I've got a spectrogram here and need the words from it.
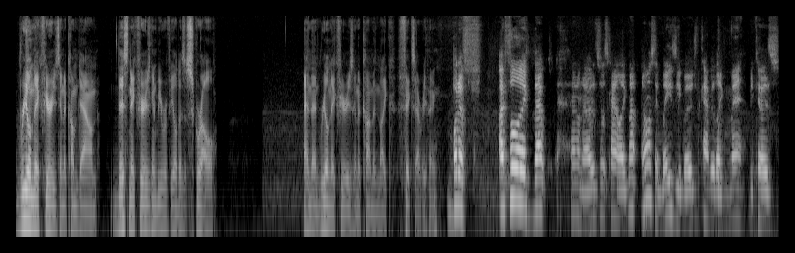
real Nick Fury is going to come down. This Nick Fury is going to be revealed as a Skrull, and then real Nick Fury is going to come and like fix everything. But if I feel like that. I don't know. It's just kind of like not. I don't want to say lazy, but it's kind of be like meh because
